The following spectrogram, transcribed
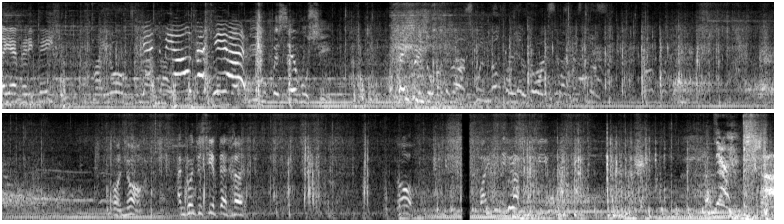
How will I ever repay you? Get me out of here! Λίγο πεσέβουσι. Oh no. I'm going to see if that hurt. No. Why did it have to be? Στα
